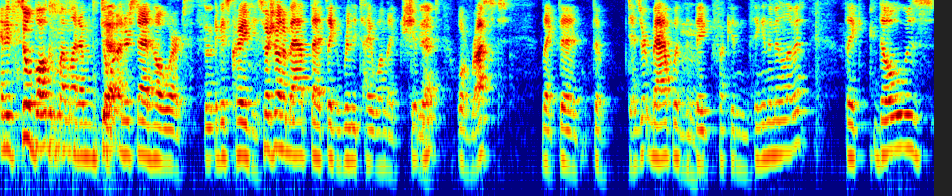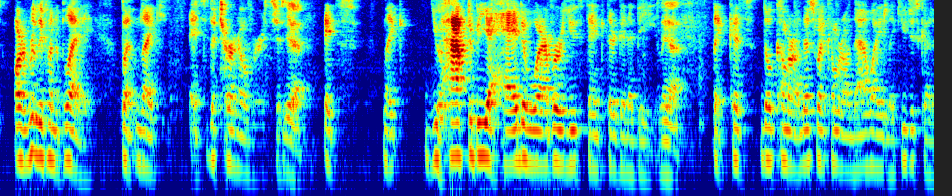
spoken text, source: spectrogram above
And it still boggles my mind. I don't Yeah. understand how it works. The- Like it's crazy, especially on a map that's like a really tight one, like shipment or rust, like the the desert map with the Mm. big fucking thing in the middle of it. Like those are really fun to play, but like it's the turnover. It's just Yeah. it's like you have to be ahead of wherever you think they're gonna be. Like, Yeah. like because they'll come around this way, come around that way. Like you just gotta.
